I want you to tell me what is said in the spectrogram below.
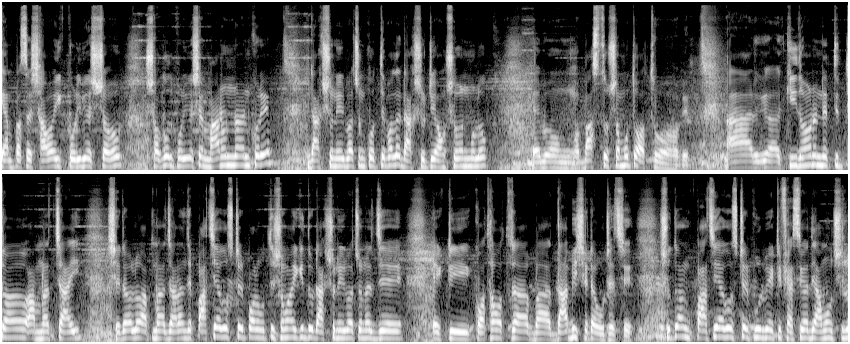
ক্যাম্পাসের স্বাভাবিক পরিবেশ সহ সকল পরিবেশের মান উন্নয়ন করে ডাকসু নির্বাচন করতে পারলে ডাকসুটি অংশগ্রহণমূলক এবং বাস্তবসম্মত অর্থবহ হবে। আর কী ধরনের নেতৃত্ব আমরা চাই সেটা হলো আপনারা জানেন যে পাঁচই আগস্টের পরবর্তী সময় কিন্তু ডাকসু নির্বাচনের যে একটি কথাবার্তা বা দাবি সেটা উঠেছে। সুতরাং পাঁচই আগস্টের পূর্বে একটি ফ্যাসিবাদী আমল ছিল।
